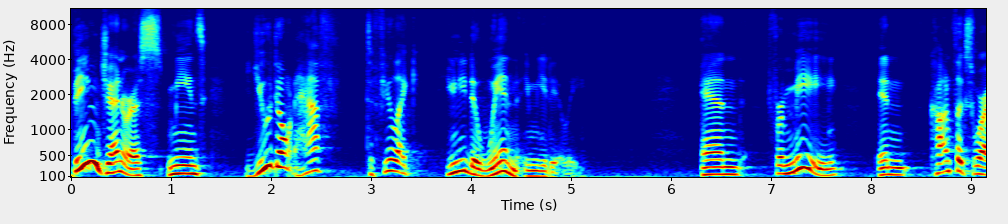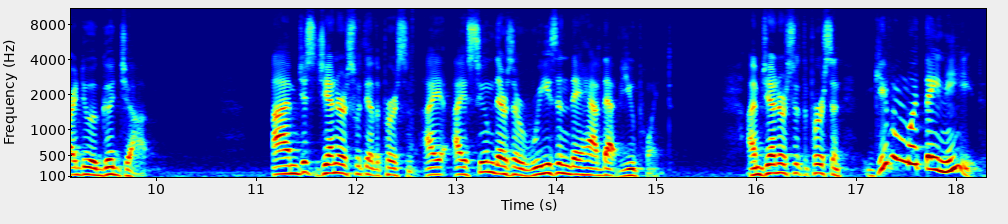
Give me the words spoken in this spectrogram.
Being generous means you don't have to feel like you need to win immediately. And for me, in conflicts where I do a good job, I'm just generous with the other person. I, I assume there's a reason they have that viewpoint. I'm generous with the person. Give them what they need.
